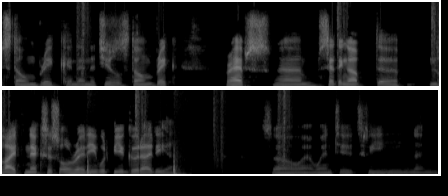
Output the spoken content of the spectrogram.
stone brick and then the chisel stone brick, perhaps um, setting up the light nexus already would be a good idea. So uh, one, two, three, and then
